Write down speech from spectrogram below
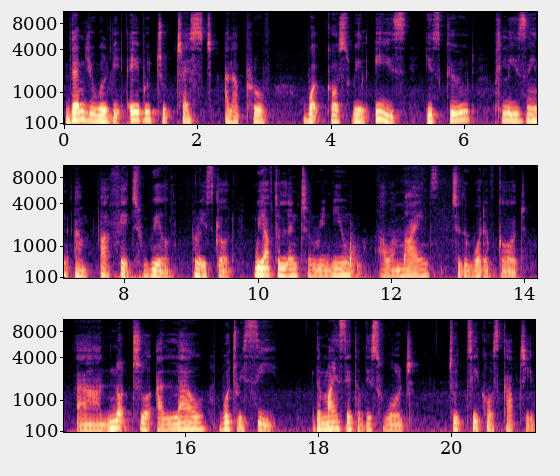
Then you will be able to test and approve what God's will is, is good, pleasing, and perfect will. Praise God. We have to learn to renew our minds to the Word of God, uh, not to allow what we see, the mindset of this world, to take us captive,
